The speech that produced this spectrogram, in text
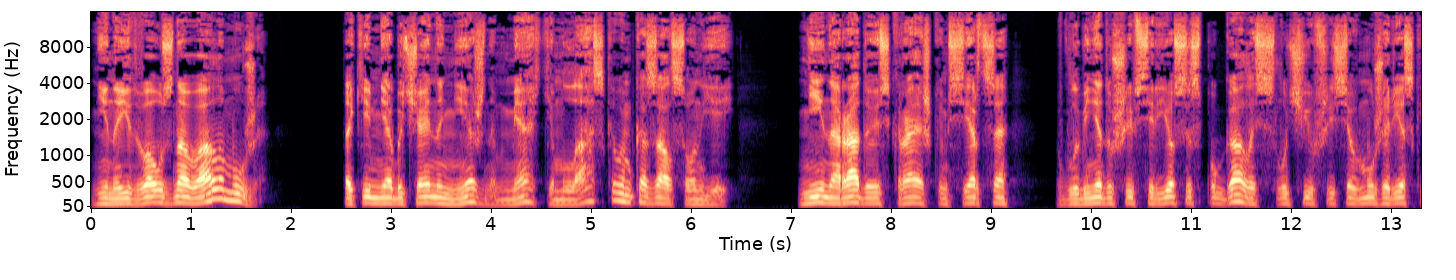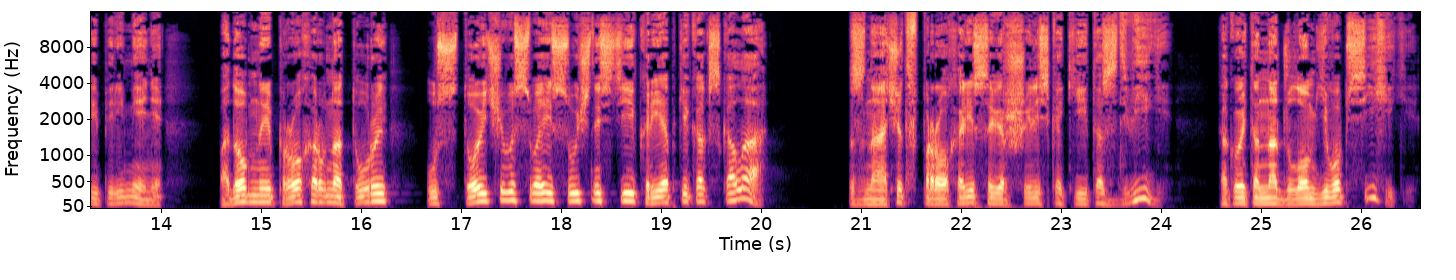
Нина едва узнавала мужа. Таким необычайно нежным, мягким, ласковым казался он ей. Нина, радуясь краешком сердца, в глубине души всерьез испугалась случившейся в муже резкой перемене. Подобные Прохору натуры устойчивы своей сущности и крепки, как скала. Значит, в Прохоре совершились какие-то сдвиги, какой-то надлом его психики.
